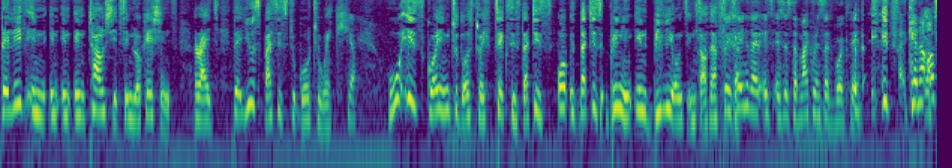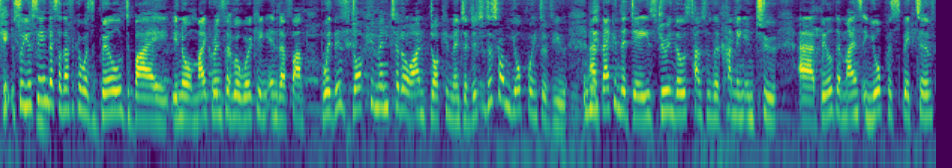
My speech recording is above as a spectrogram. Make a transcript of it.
they live in, in, in, in townships, in locations, right? They use buses to go to work. Yeah. Who is going to those taxes that is oh, that is bringing in billions in South Africa? So you're saying that it's, it's the migrants that work there. Uh, it's- Uh, Can I ask okay. you, so you're saying that South Africa was built by, you know, migrants that were working in the farm. Were this documented or undocumented? Just just from your point of view, uh, back in the days, during those times when they're coming into uh, build their mines, in your perspective,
